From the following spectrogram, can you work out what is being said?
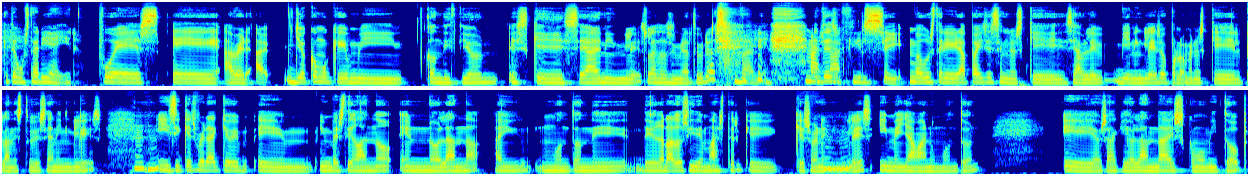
que te gustaría ir? Pues, eh, a ver, yo como que mi condición es que sea en inglés las asignaturas. Vale, más Entonces, fácil. Sí, me gustaría ir a países en los que se hable bien inglés o por lo menos que el plan de estudio sea en inglés. Ujú. Y sí que es verdad que eh, investigando en Holanda hay un montón de, de grados y de máster que, que son en Ujú. inglés y me llaman un montón. Eh, o sea que Holanda es como mi top.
